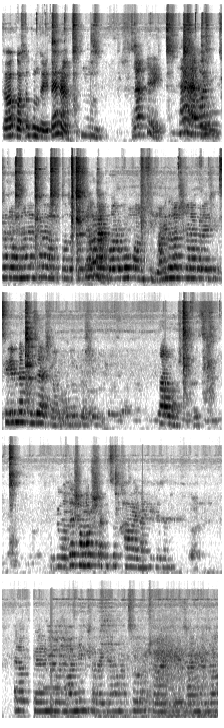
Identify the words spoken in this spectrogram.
তাও কতক্ষণ ধরে তাই না? হুম। রাত্রে? হ্যাঁ ওই ছোট উনানের পরে অল্প জ্বলছিল আর গরমও কম ছিল। আমি ধরো সারা বেলা সিলিন্ডার খুঁজে আসলাম হয়েছে। কি ওদের সমস্যা কিছু খাওয়ায় না কি কে হ্যালো ফ্রেন্ড গুড মর্নিং সবাই কেমন আছো? সবাইকে জানিয়ে দাও।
